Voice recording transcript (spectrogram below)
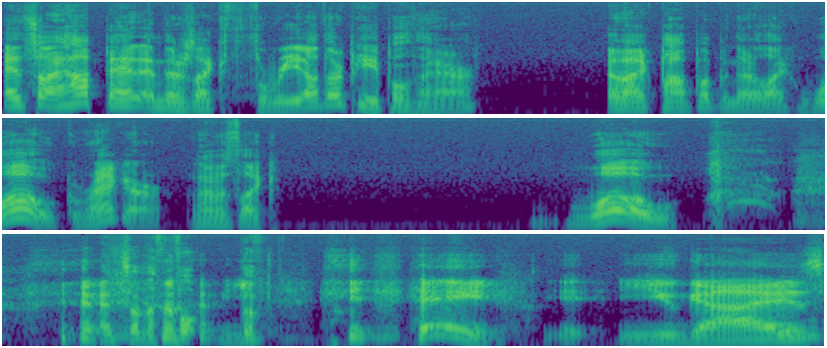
And so I hop in, and there's like three other people there, and I pop up, and they're like, "Whoa, Gregor!" And I was like, "Whoa!" and so the, fo- the hey, you guys.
